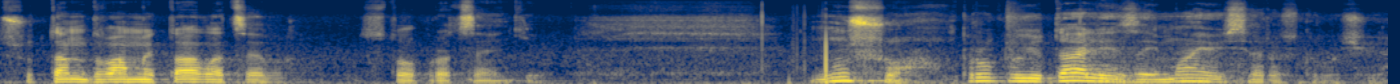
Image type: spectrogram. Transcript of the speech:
що там два метала, це 100%. Ну що, пробую далі, займаюся, розкручую.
